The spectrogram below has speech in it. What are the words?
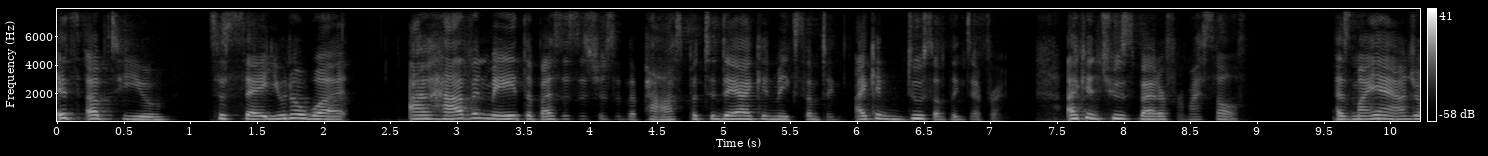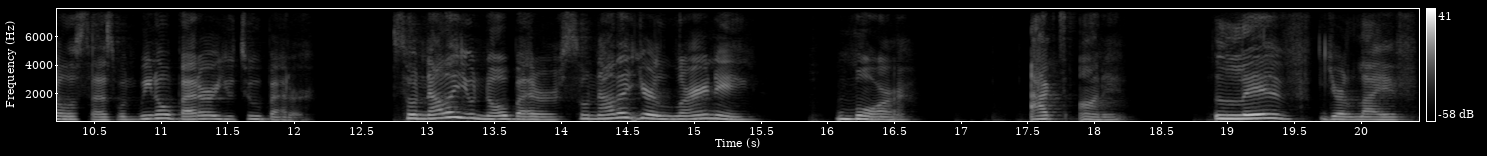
It's up to you to say, you know what? I haven't made the best decisions in the past, but today I can make something, I can do something different. I can choose better for myself. As Maya Angelou says, when we know better, you do better. So now that you know better, so now that you're learning more, act on it. Live your life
